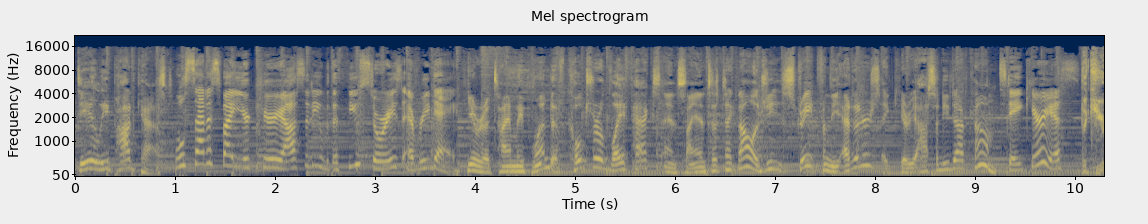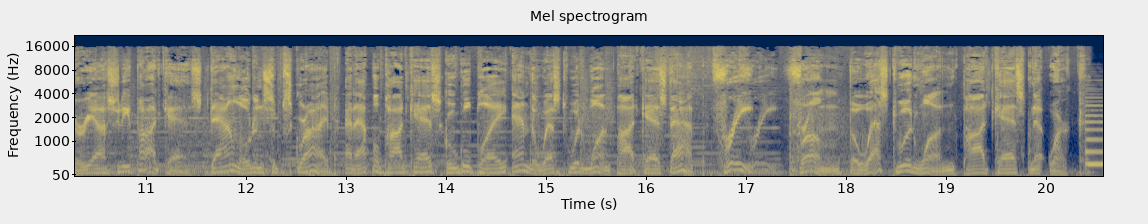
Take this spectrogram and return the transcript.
daily podcast. We'll satisfy your curiosity with a few stories every day. Hear a timely blend of culture, life hacks, and science and technology straight from the editors at curiosity.com. Stay curious. The Curiosity Podcast. Download and subscribe at Apple Podcasts, Google Play, and the Westwood One Podcast app. Free from the Westwood One Podcast Network.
